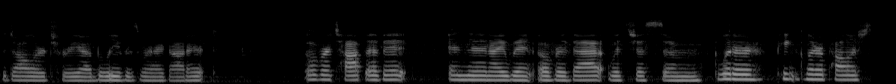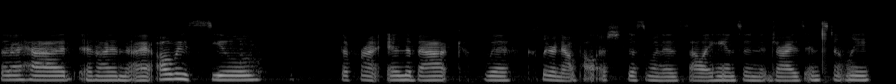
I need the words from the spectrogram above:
the Dollar Tree, I believe is where I got it. Over top of it and then I went over that with just some glitter, pink glitter polish that I had, and I, I always seal the front and the back with clear nail polish. This one is Sally Hansen, it dries instantly.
